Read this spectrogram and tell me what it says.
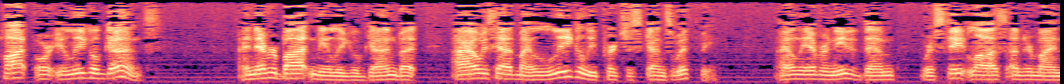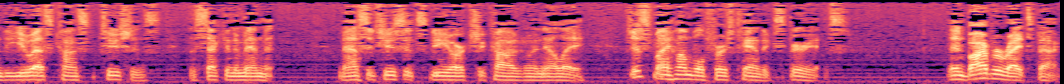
hot or illegal guns. I never bought an illegal gun, but I always had my legally purchased guns with me. I only ever needed them where state laws undermined the U.S. constitutions, the Second Amendment. Massachusetts, New York, Chicago, and L.A. Just my humble first-hand experience. Then Barbara writes back,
